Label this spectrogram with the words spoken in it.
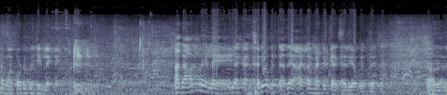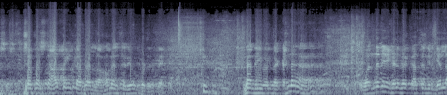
ನಮ್ಮ ಕೊಡಗು ಜಿಲ್ಲೆ. ಅದಾದ್ಮೇಲೆ, ಇಲ್ಲ ಸರಿ ಹೋಗುತ್ತೆ ಅದೇ ಆಟೋಮ್ಯಾಟಿಕ್ ಆಗಿ ಸರಿ ಹೋಗುತ್ತೆ ಸ್ವಲ್ಪ ಸ್ಟಾರ್ಟಿಂಗ್ ತಗೊಳ್ಳ ಆಮೇಲೆ ಸರಿ ಹೋಗ್ಬಿಡುತ್ತೆ ನಾನು ಇವತ್ತು ತಕ್ಷಣ ಒಂದನೇ ಹೇಳ್ಬೇಕಾದ ನಿಮ್ಗೆಲ್ಲ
